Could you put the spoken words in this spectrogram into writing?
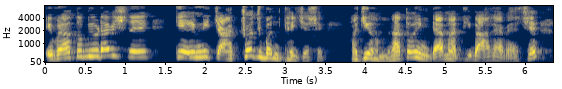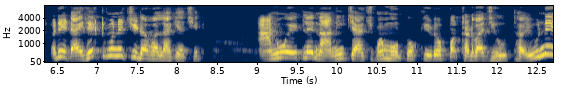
એવા તો બીવડાવીશ ને કે એમની ચાંચો જ બંધ થઈ જશે. હજી હમણાં તો ઈંડામાંથી બહાર આવ્યા છે અને ડાયરેક્ટ મને ચીડાવવા લાગ્યા છે. આનું એટલે નાની ચાંચમાં મોટો કીડો પકડવા જેવું થયું ને,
